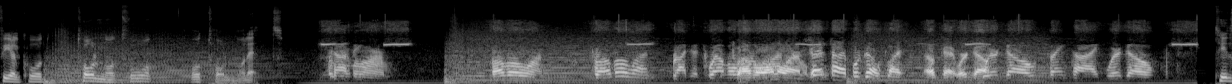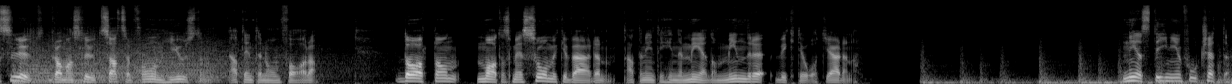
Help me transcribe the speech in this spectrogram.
felkod 1202 och 1201. Till slut drar man slutsatsen från Houston att det inte är någon fara. Datorn matas med så mycket värden att den inte hinner med de mindre viktiga åtgärderna. Nedstigningen fortsätter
